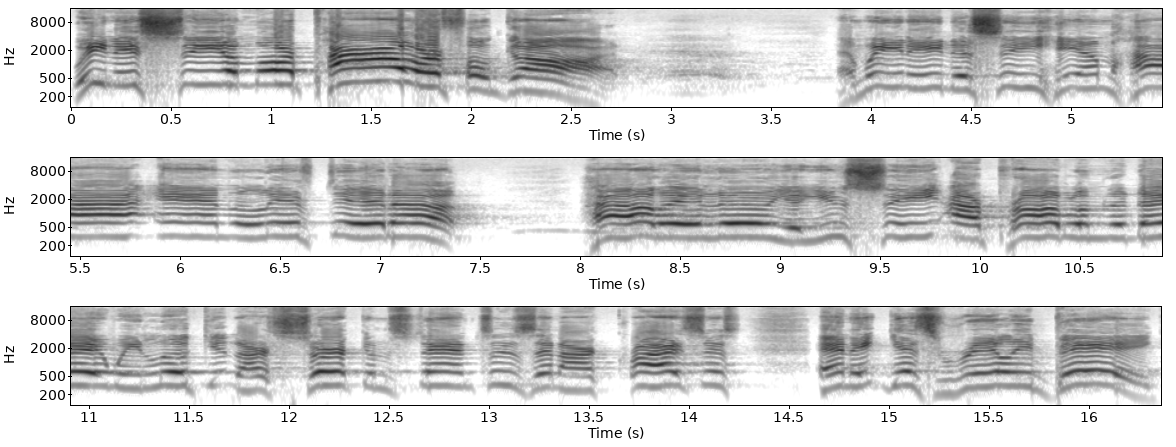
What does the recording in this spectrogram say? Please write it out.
We need to see a more powerful God. And we need to see him high and lifted up. Hallelujah. You see our problem today. We look at our circumstances and our crisis, and it gets really big.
